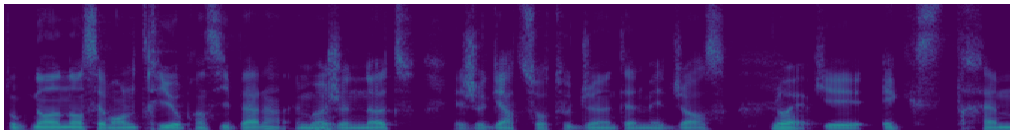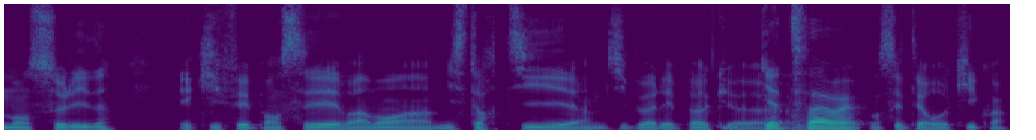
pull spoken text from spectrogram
Donc non, non, c'est vraiment le trio principal. Et moi, je note et je garde surtout Jonathan Majors, qui est extrêmement solide et qui fait penser vraiment à un Mr. T un petit peu à l'époque euh, ça, ouais. quand c'était Rocky, quoi.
